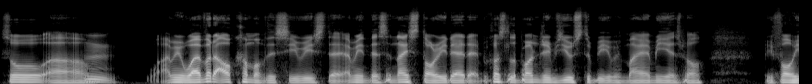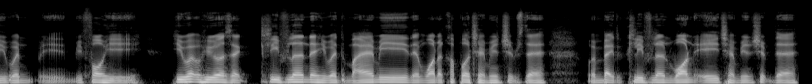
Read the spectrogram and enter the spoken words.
So um, Hmm. I mean, whatever the outcome of this series, that I mean, there's a nice story there that because LeBron James used to be with Miami as well before he went before he he went he was at Cleveland then he went to Miami then won a couple of championships there went back to Cleveland won a championship there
